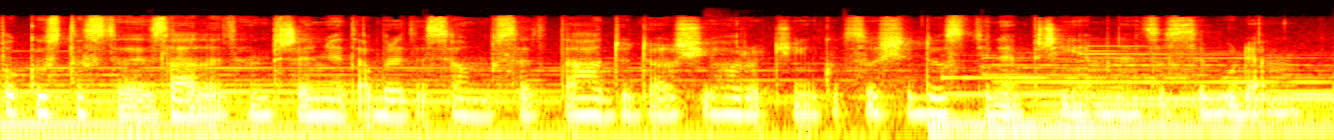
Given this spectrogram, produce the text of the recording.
pokus, tak jste nezvládli ten předmět a budete se ho muset táhat do dalšího ročníku, což je dosti nepříjemné, co si budeme.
